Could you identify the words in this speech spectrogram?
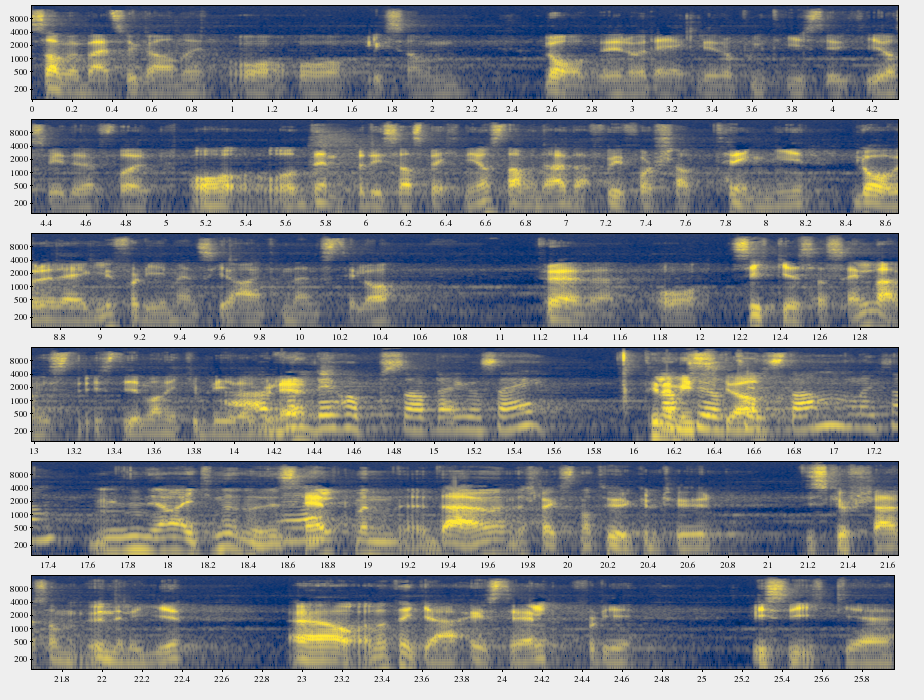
samarbeidsorganer og, og liksom lover og regler og politistyrker osv. for å, å dempe disse aspektene i oss. Da. Men det er derfor vi fortsatt trenger lover og regler, fordi mennesker har en tendens til å prøve å sikre seg selv da, hvis, hvis man ikke blir regulert. Ja, veldig hops av deg å si. Til en viss grad. Naturtilstand, liksom. Mm, Ja, ikke nødvendigvis Ja. helt, men det er jo en slags naturkulturdiskurs her som underligger. Eh, og det tenker jeg er høyst reell, fordi hvis, vi ikke,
